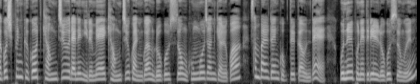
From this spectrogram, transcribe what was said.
가고 싶은 그곳 경주라는 이름의 경주 관광 로고송 공모전 결과 선발된 곡들 가운데 오늘 보내드릴 로고송은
